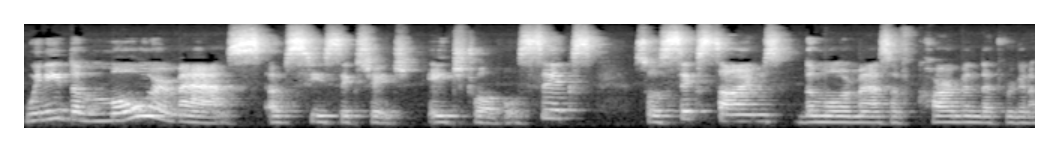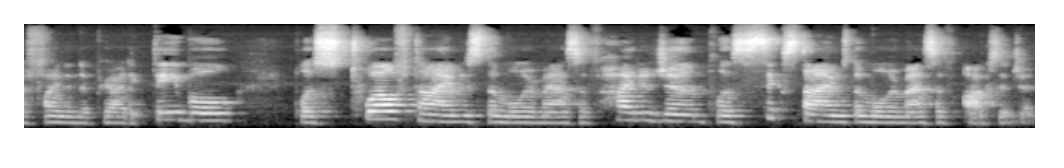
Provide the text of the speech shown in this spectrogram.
We need the molar mass of C6H12O6, so 6 times the molar mass of carbon that we're going to find in the periodic table, plus 12 times the molar mass of hydrogen, plus 6 times the molar mass of oxygen.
